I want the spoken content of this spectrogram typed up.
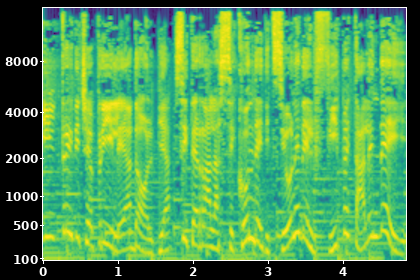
Il 13 aprile ad Olbia si terrà la seconda edizione del FIPE Talent Day,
